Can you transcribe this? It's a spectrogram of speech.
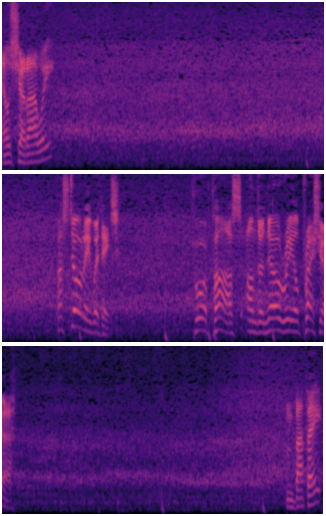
El Shaarawy. Pastore with it. Poor pass under no real pressure. Mbappe.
